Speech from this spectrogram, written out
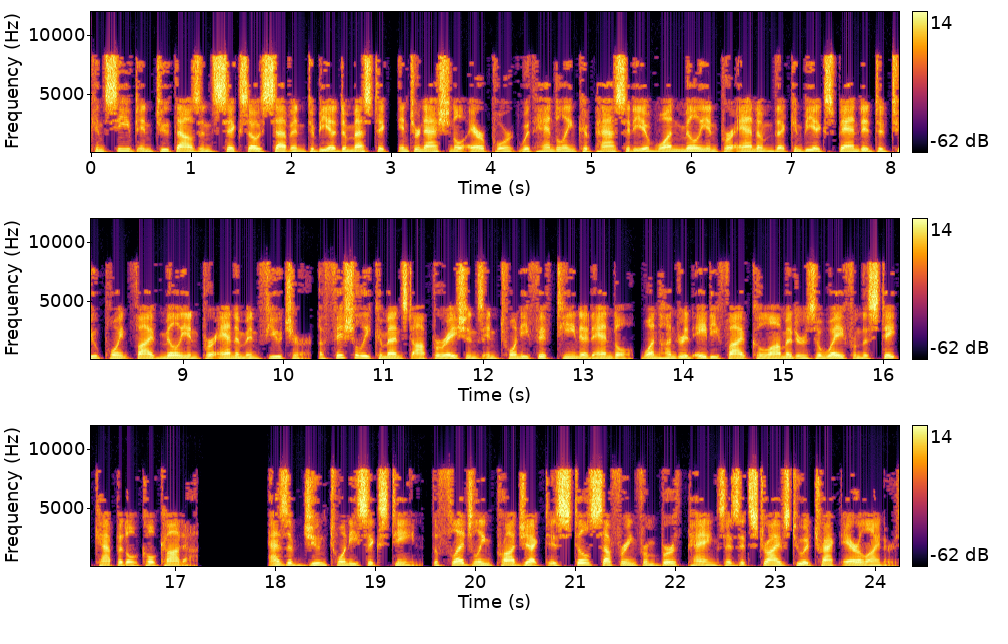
conceived in 2006–07 to be a domestic, international airport with handling capacity of 1 million per annum that can be expanded to 2.5 million per annum in future, officially commenced operations in 2015 at Andal, 185 km away from the state capital Kolkata. As of June 2016, the fledgling project is still suffering from birth pangs as it strives to attract airliners,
